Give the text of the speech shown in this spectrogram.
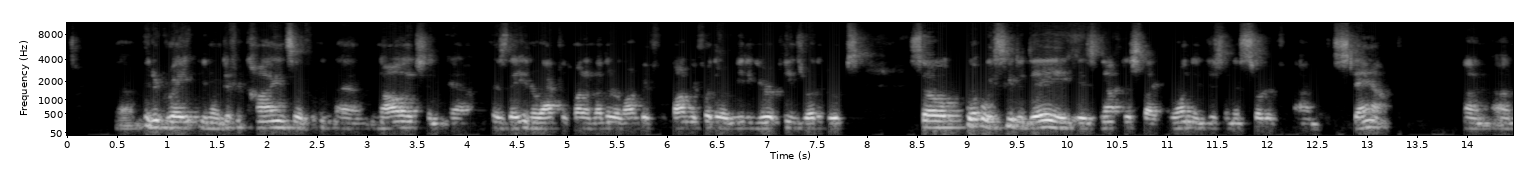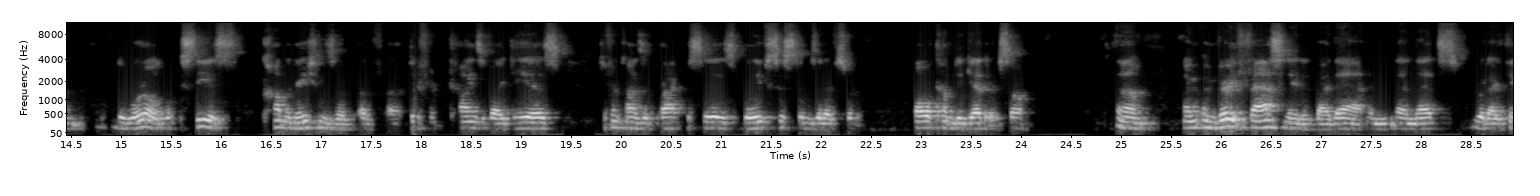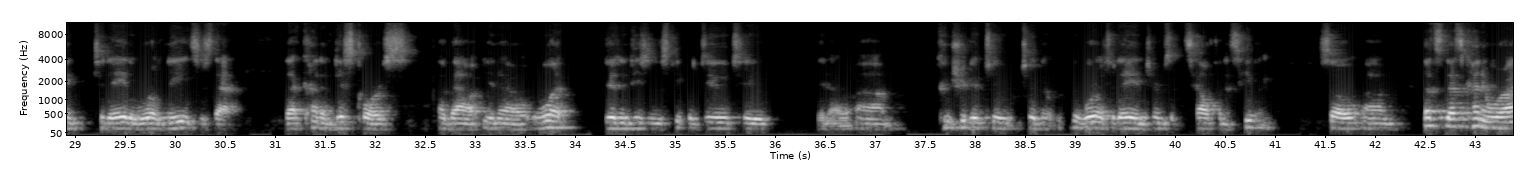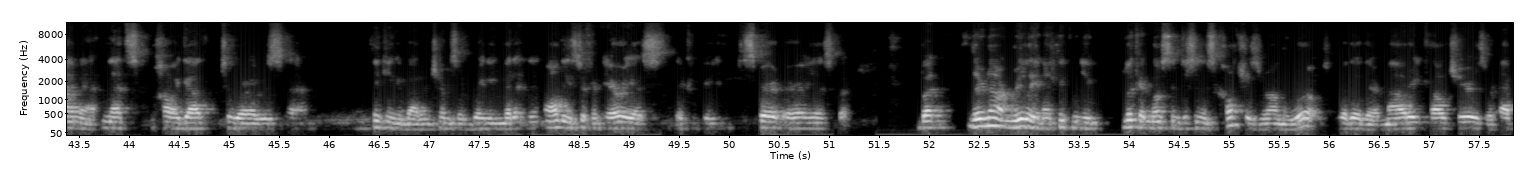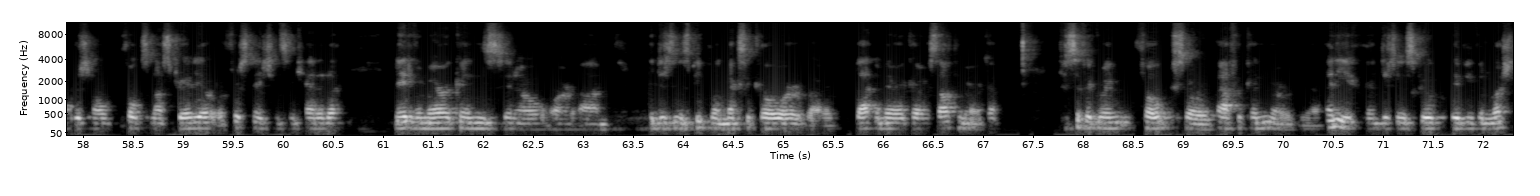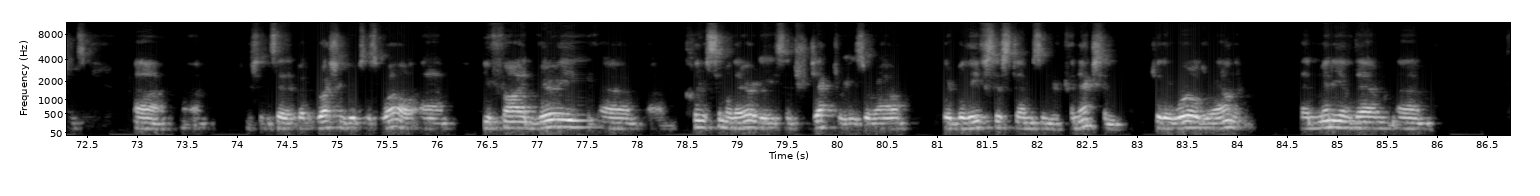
uh, integrate you know different kinds of uh, knowledge and uh, as they interact with one another long before, long before they were meeting Europeans or other groups. So what we see today is not just like one indigenous sort of um, stamp on, on the world. What we see is combinations of, of uh, different kinds of ideas, different kinds of practices, belief systems that have sort of all come together. So um, I'm, I'm, very fascinated by that, and, and that's what I think today the world needs is that that kind of discourse about you know what did indigenous people do to you know um, contribute to, to the, the, world today in terms of its health and its healing. So um, that's that's kind of where I'm at, and that's how I got to where I was uh, thinking about in terms of bringing med- all these different areas. There could be disparate areas, but but they're not really. And I think when you look at most indigenous cultures around the world, whether they're Maori cultures or Aboriginal folks in Australia or First Nations in Canada, Native Americans, you know, or um, indigenous people in Mexico or Latin America or South America, Pacific Rim folks or African or uh, any indigenous group, maybe even Russians. Um, um, I shouldn't say that, but Russian groups as well. Um, you find very um, um, clear similarities and trajectories around their belief systems and their connection to the world around them. And many of them, um,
